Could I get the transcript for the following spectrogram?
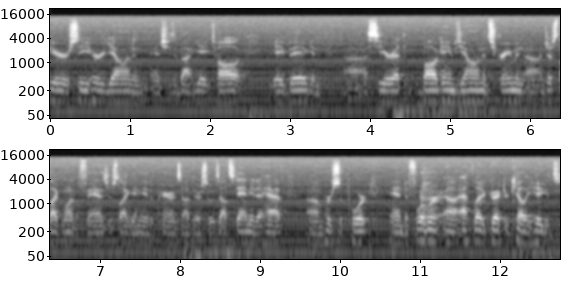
hear see her yelling, and, and she's about yay tall, and yay big, and uh, see her at the ball games yelling and screaming, uh, just like one of the fans, just like any of the parents out there. So it's outstanding to have um, her support. And to former uh, athletic director Kelly Higgins,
